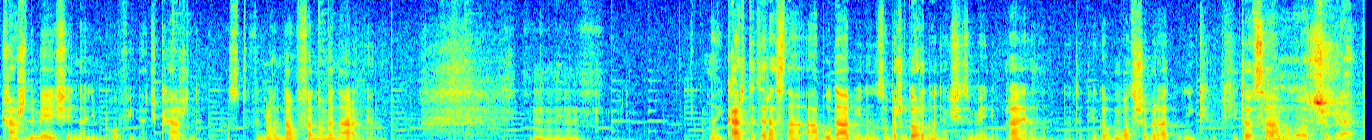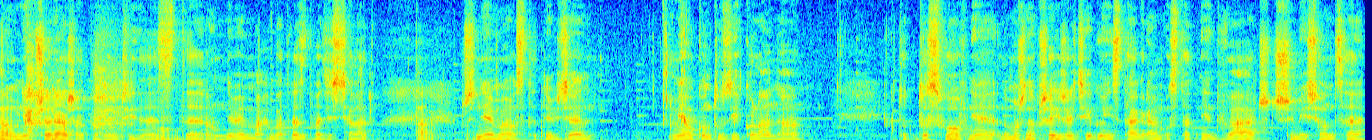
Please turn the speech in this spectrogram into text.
każdy mięsień na nim było widać. Każdy po prostu. Wyglądał fenomenalnie. No. Mm. No i każdy teraz na Abu Dhabi, no zobacz Gordon jak się zmienił, Ryan, no ten jego młodszy brat Niki to samo. No, młodszy wiesz. brat, to tak, mnie przeraża, powiem Ci, to jest, e, on nie wiem, ma chyba teraz 20 lat, tak. czy nie ma, ostatnio widziałem, miał kontuzję kolana, to dosłownie, no można przejrzeć jego Instagram, ostatnie dwa czy trzy miesiące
